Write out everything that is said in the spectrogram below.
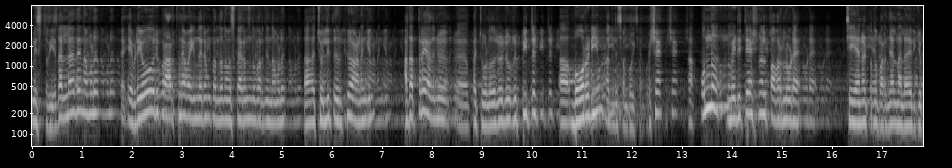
മിസ്റ്ററി ഇതല്ലാതെ നമ്മൾ എവിടെയോ ഒരു പ്രാർത്ഥന വൈകുന്നേരം കൊന്ത നമസ്കാരം എന്ന് പറഞ്ഞ് നമ്മൾ ചൊല്ലി തീർക്കുകയാണെങ്കിൽ അതത്രേ അതിന് പറ്റുള്ളൂ. ഒരു റിപ്പീറ്റഡ് ബോറടിയും അതിന് സംഭവിക്കാം. പക്ഷെ ഒന്ന് മെഡിറ്റേഷണൽ പവറിലൂടെ ചെയ്യാനായിട്ടൊന്ന് പറഞ്ഞാൽ നല്ലതായിരിക്കും.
